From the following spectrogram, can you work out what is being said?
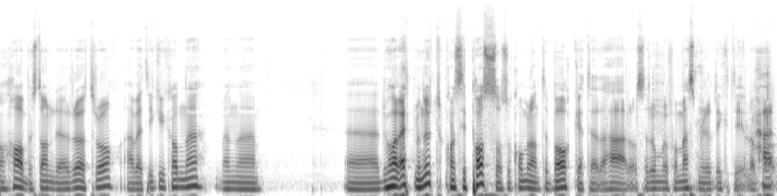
Han har bestandig en rød tråd. Jeg vet ikke hva den er, men eh, du har ett minutt, kan si pass, og så kommer han tilbake til det her, og så rommet for mest mulig riktig. Her,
